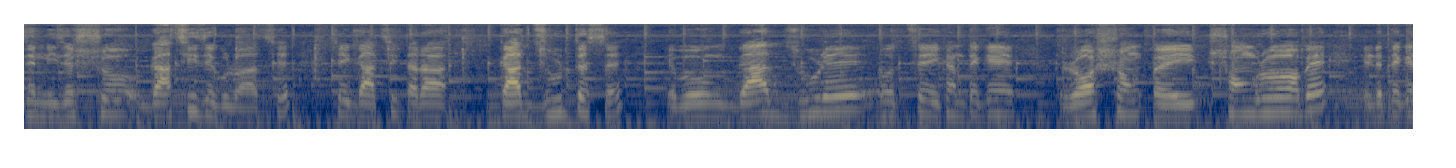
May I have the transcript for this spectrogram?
যে নিজস্ব গাছই যেগুলো আছে, সেই গাছই তারা গাছ ঝুড়তেছে এবং গাছ ঝুড়ে হচ্ছে এখান থেকে রস এই সংগ্রহ হবে, এটা থেকে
